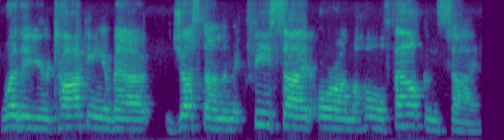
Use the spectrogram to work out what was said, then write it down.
whether you're talking about just on the McPhee side or on the whole Falcon side.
